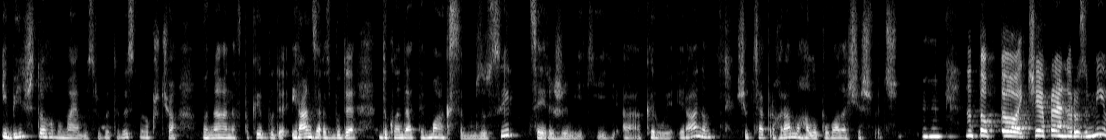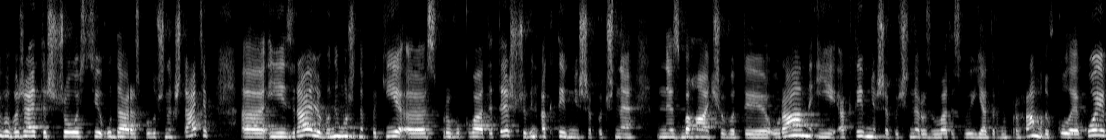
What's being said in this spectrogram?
І більш того, ми маємо зробити висновок, що вона навпаки буде Іран зараз буде докладати максимум зусиль цей режим, який керує Іраном, щоб ця програма галопувала ще швидше. Мгм. Ну тобто, чи я правильно розумію, ви вважаєте, що ось ці удари Сполучених Штатів е, і Ізраїлю вони можуть навпаки е, спровокувати те, що він активніше почне збагачувати уран і активніше почне розвивати свою ядерну програму, довкола якої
